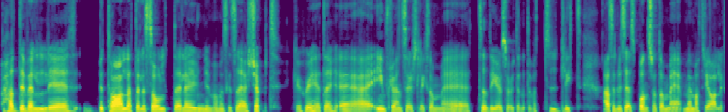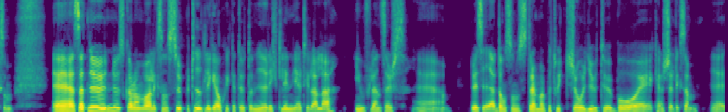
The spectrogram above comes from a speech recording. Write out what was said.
hade väl eh, betalat eller sålt eller vad man ska säga, köpt kanske det heter, eh, influencers liksom eh, tidigare så utan att det var tydligt. Alltså det vill säga sponsrat dem med, med material liksom. Eh, så att nu, nu ska de vara liksom supertydliga och skickat ut nya riktlinjer till alla influencers. Eh, det vill säga de som strömmar på Twitch och YouTube och eh, kanske liksom eh,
